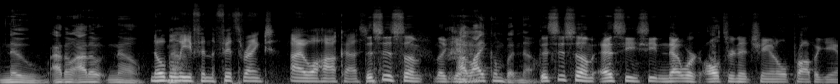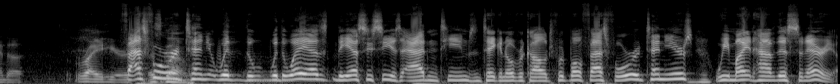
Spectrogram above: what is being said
No, I don't. I don't know. No belief in the fifth-ranked Iowa Hawkeyes. This is some like yeah, I like them, but no. This is some SEC network alternate channel propaganda, right here. Fast Let's forward go. ten with the with the way as the SEC is adding teams and taking over college football. Fast forward ten years, we might have this scenario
